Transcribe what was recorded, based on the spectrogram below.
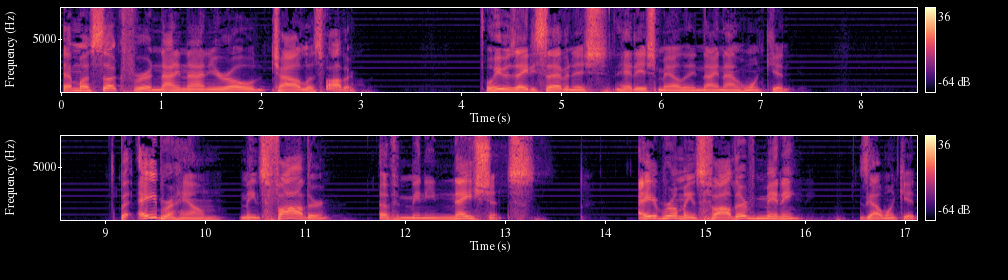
that must suck for a 99 year old childless father. Well, he was 87 ish, had Ishmael, and 99 with one kid. But Abraham means father of many nations. Abram means father of many. He's got one kid,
